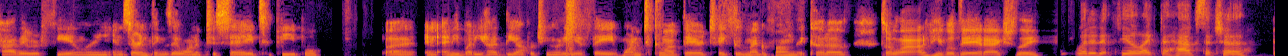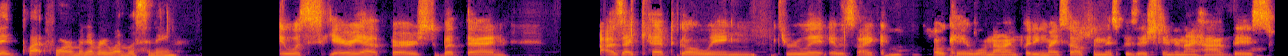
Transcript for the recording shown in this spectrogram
how they were feeling and certain things they wanted to say to people. But and anybody had the opportunity if they wanted to come up there, take the megaphone, they could have. So a lot of people did actually. What did it feel like to have such a big platform and everyone listening? It was scary at first, but then as I kept going through it, it was like, okay, well, now I'm putting myself in this position and I have this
